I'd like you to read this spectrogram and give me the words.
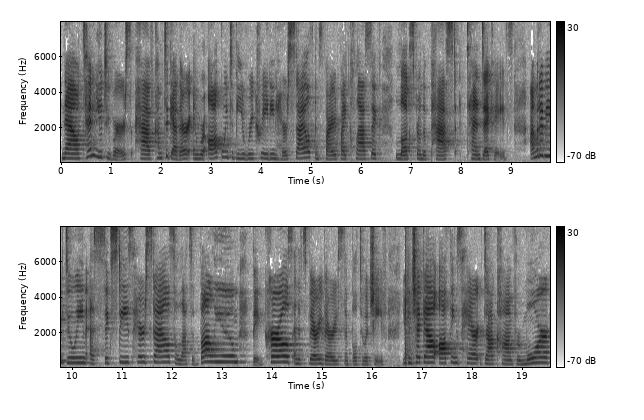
Now, 10 YouTubers have come together and we're all going to be recreating hairstyles inspired by classic looks from the past 10 decades. I'm gonna be doing a 60s hairstyle, so lots of volume, big curls, and it's very, very simple to achieve. You can check out allthingshair.com for more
